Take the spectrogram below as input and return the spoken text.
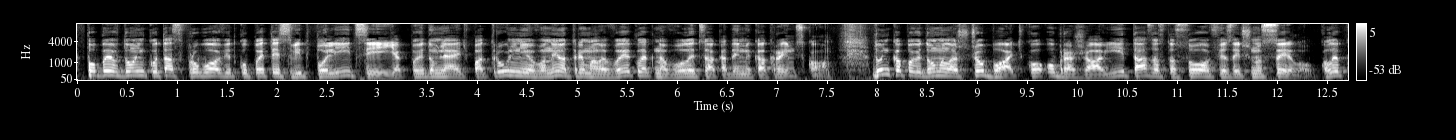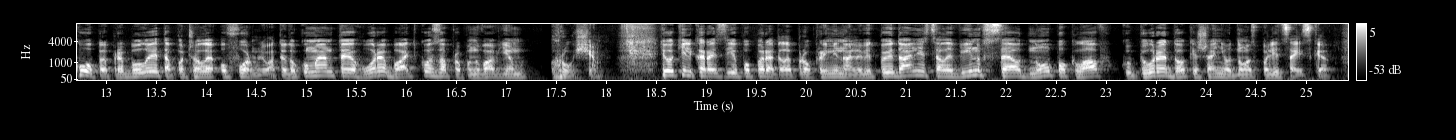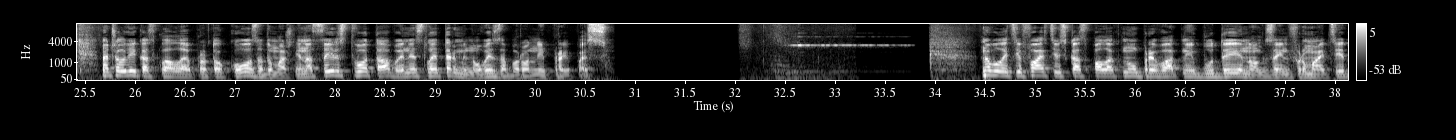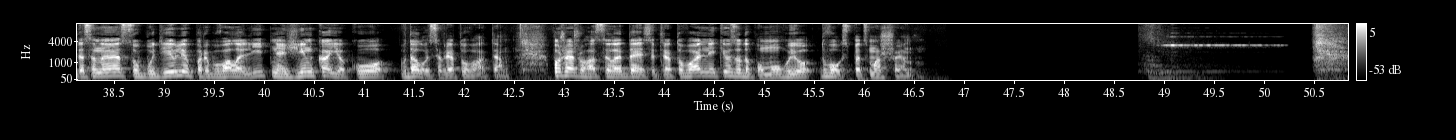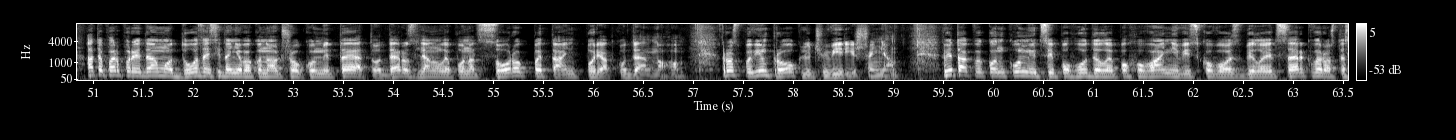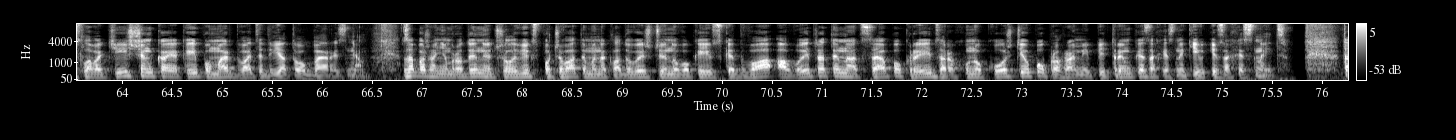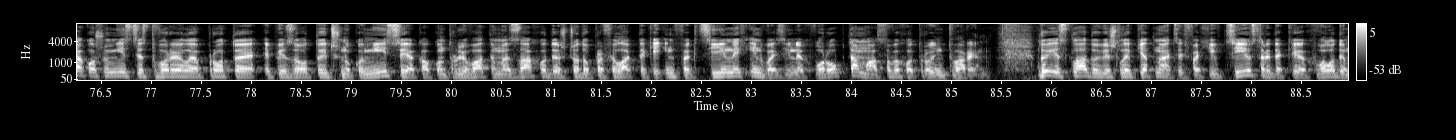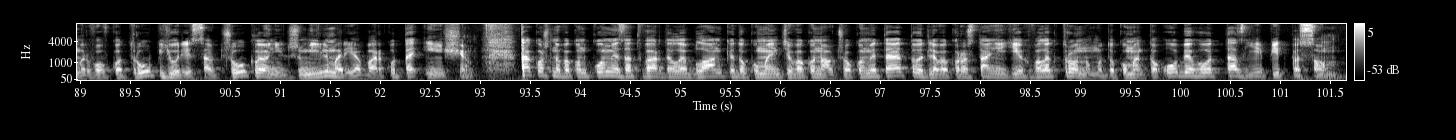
Побив доньку та спробував відкупитись від поліції. Як повідомляють патрульні, вони отримали виклик на вулицю Академіка Кримського. Донька повідомила, що батько ображав її та застосовував фізичну силу. Коли копи прибули та почали оформлювати документи, горе батько запропонував їм гроші. Його кілька разів попередили про кримінальну відповідальність, але він все одно поклав купюри до кишені одного з поліцейських. На чоловіка склали протокол за домашнє насильство та винесли терміновий заборонний припис. На вулиці Фастівська спалахнув приватний будинок. За інформацією ДСНС, у будівлі перебувала літня жінка, яку вдалося врятувати. Пожежу гасили 10 рятувальників за допомогою двох спецмашин. А тепер перейдемо до засідання виконавчого комітету, де розглянули понад 40 питань порядку денного. Розповім про ключові рішення. Відтак, виконкомівці погодили поховання військового з Білої церкви Ростислава Тіщенка, який помер 29 березня. За бажанням родини чоловік спочиватиме на кладовищі Новокиївське 2, а витрати на це покриють за рахунок коштів по програмі підтримки захисників і захисниць. Також у місті створили протиепізоотичну комісію, яка контролюватиме заходи щодо профілактики інфекційних інвазійних хвороб та масових отруєнь тварин. До її складу війшли 15 фахівців, серед яких Володимир Вовкотруп, Юрій Савчук, Леонід Жміль, Марія Беркут та інші. Також на виконкомі затвердили бланки документів виконавчого комітету для використання їх в електронному документообігу та з її підписом.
